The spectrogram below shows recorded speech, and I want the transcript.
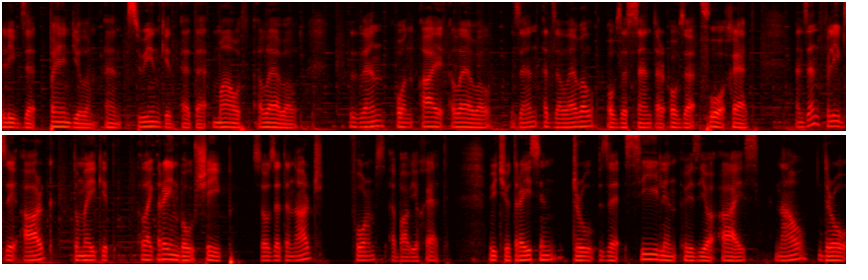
lift the pendulum and swing it at the mouth level, then on eye level, then at the level of the center of the forehead, and then flip the arc to make it like rainbow shape so that an arch forms above your head, which you're tracing through the ceiling with your eyes. Now draw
